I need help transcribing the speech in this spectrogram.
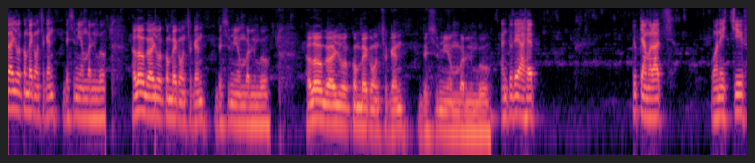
guys, welcome back once again. This is me Ambar Limbu. Hello guys, welcome back once again. This is me Ambar Limbu. Hello guys, welcome back once again. This is me Ambar Limbu. And today I have two cameras. One is cheap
